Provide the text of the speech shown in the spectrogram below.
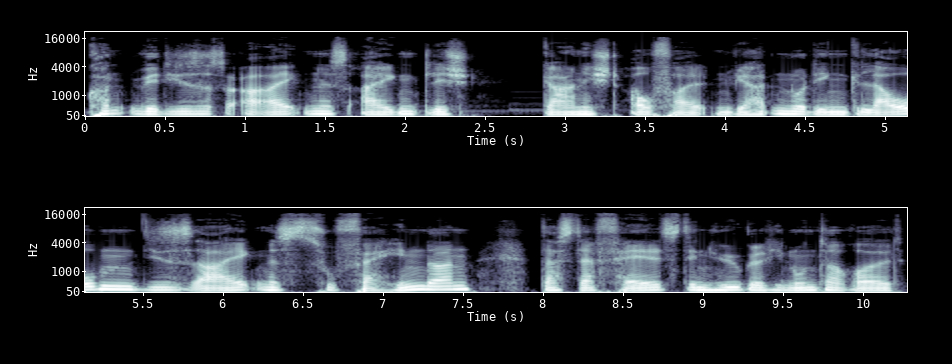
konnten wir dieses Ereignis eigentlich gar nicht aufhalten. Wir hatten nur den Glauben, dieses Ereignis zu verhindern, dass der Fels den Hügel hinunterrollt.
